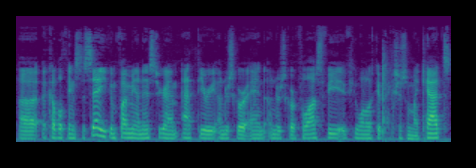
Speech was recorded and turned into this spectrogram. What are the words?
Uh, a couple things to say. You can find me on Instagram at theory underscore and underscore philosophy if you want to look at pictures of my cats.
